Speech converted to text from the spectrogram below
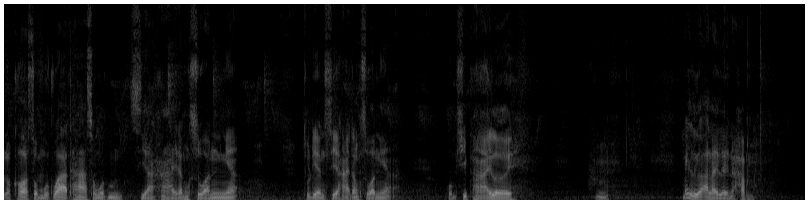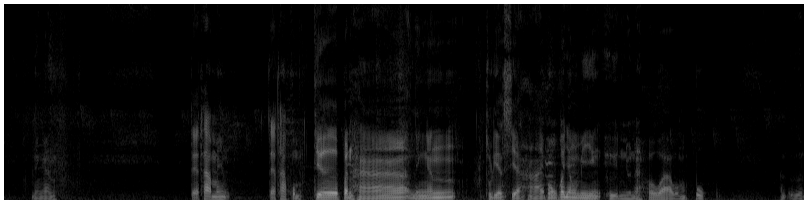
แล้วก็สมมุติว่าถ้าสมมุติมันเสียหายทั้งสวนเงี้ยทุเรียนเสียหายทั้งสวนเนี่ย ผมชิบหายเลยอืมไม่เหลืออะไรเลยนะครับ อย่างนั้น แต่ถ้าไม่แต่ถ้าผมเจอปัญหาอย่างนั้นทุเรียนเสียหาย ผมก็ยังมีอย่างอื่นอยู่นะ เพราะว่าผมปลูกอันอื่น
